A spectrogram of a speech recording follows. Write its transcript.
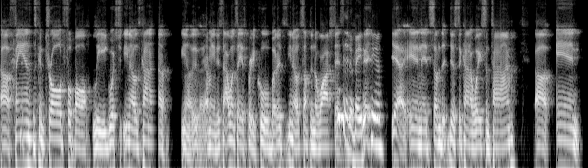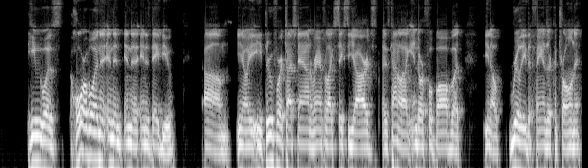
uh, fans controlled football league, which you know is kind of you know I mean it's I wouldn't say it's pretty cool, but it's you know it's something to watch. That, it's innovative, yeah. Yeah, and it's something just to kind of waste some time. Uh, and he was horrible in the, in the, in, the, in his debut. Um, you know, he, he, threw for a touchdown, ran for like 60 yards. It's kind of like indoor football, but you know, really the fans are controlling it.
